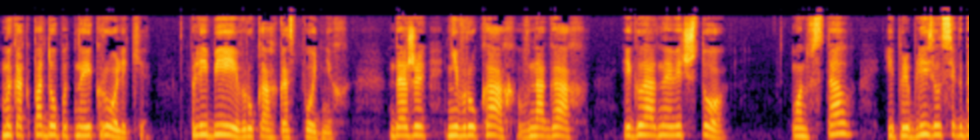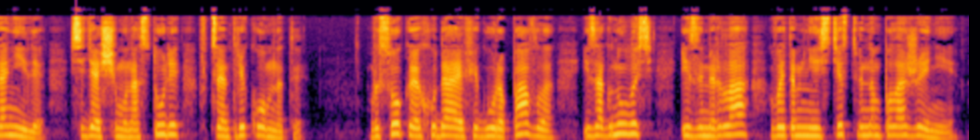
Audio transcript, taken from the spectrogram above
Мы как подопытные кролики, плебеи в руках господних. Даже не в руках, в ногах. И главное ведь что?» Он встал и приблизился к Даниле, сидящему на стуле в центре комнаты. Высокая худая фигура Павла изогнулась и замерла в этом неестественном положении —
